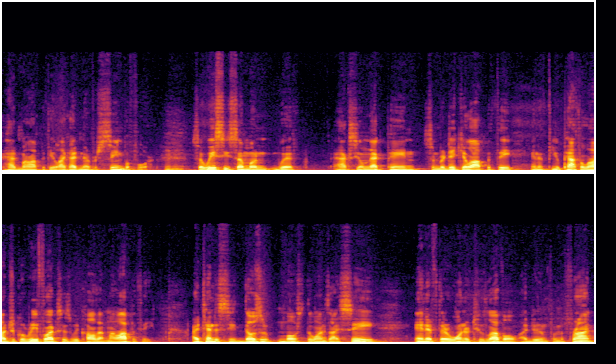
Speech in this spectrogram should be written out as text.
had myelopathy like I'd never seen before. Mm-hmm. So we see someone with axial neck pain, some radiculopathy, and a few pathological reflexes. We call that myelopathy. I tend to see those are most the ones I see, and if they're one or two level, I do them from the front.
